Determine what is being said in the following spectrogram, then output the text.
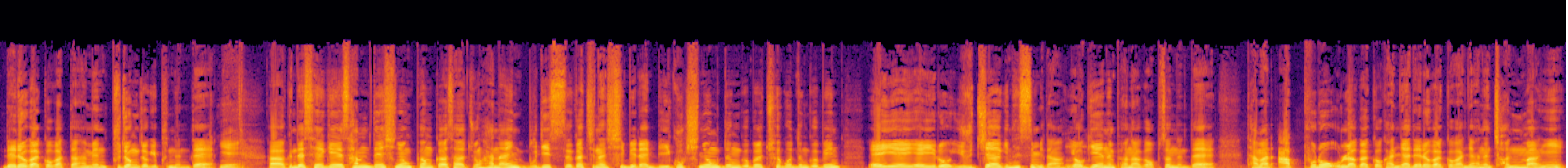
내려갈 것 같다 하면 부정적이 붙는데 예. 아, 근데 세계 3대 신용평가사 중 하나인 무디스가 지난 10일에 미국 신용 등급을 최고 등급인 AAA로 유지하긴 했습니다. 음. 여기에는 변화가 없었는데 다만 앞으로 올라갈 것 같냐 내려갈 것 같냐 하는 전망이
